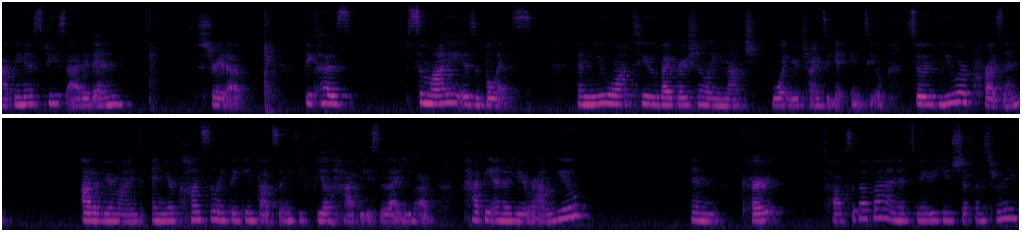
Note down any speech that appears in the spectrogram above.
happiness piece added in straight up. Because samadhi is bliss and you want to vibrationally match what you're trying to get into. So if you are present out of your mind and you're constantly thinking thoughts that make you feel happy so that you have happy energy around you, and Kurt talks about that and it's made a huge difference for me.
